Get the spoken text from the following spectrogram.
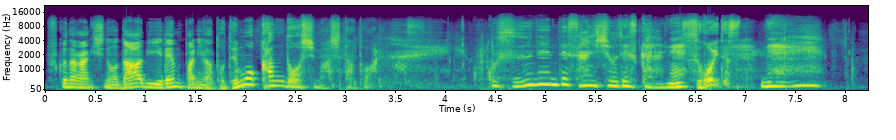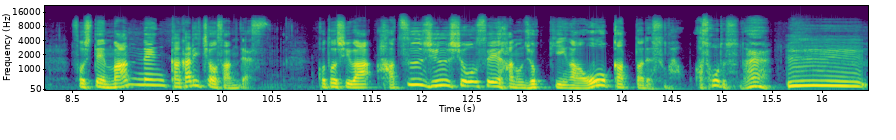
福永騎手のダービー連覇にはとても感動しましたとあります。ここ数年で3勝ですからね。すごいですね。ねそして万年係長さんです。今年は初重賞制覇のジョッキーが多かったですがあそうですね。うん。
